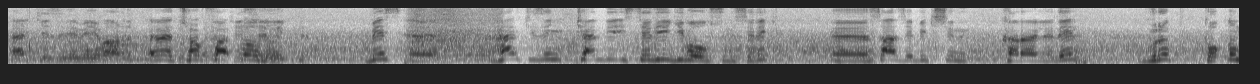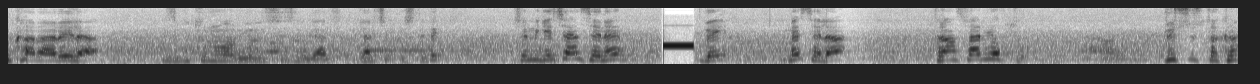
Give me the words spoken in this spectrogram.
Herkesin emeği vardı. Evet çok farklı oldu. Kesinlikle. Biz e, herkesin kendi istediği gibi olsun istedik. E, sadece bir kişinin kararıyla değil, grup toplum kararıyla biz bu turnuva organizasyonunu ger- gerçekleştirdik. Şimdi geçen sene Bey mesela transfer yoktu. Güçsüz takım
